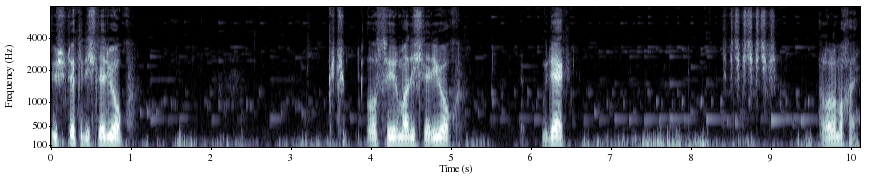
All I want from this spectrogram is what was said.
Üstteki dişleri yok. Küçük o sıyırma dişleri yok. Güdek. Çık çık çık çık. Al oğlum bakayım.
